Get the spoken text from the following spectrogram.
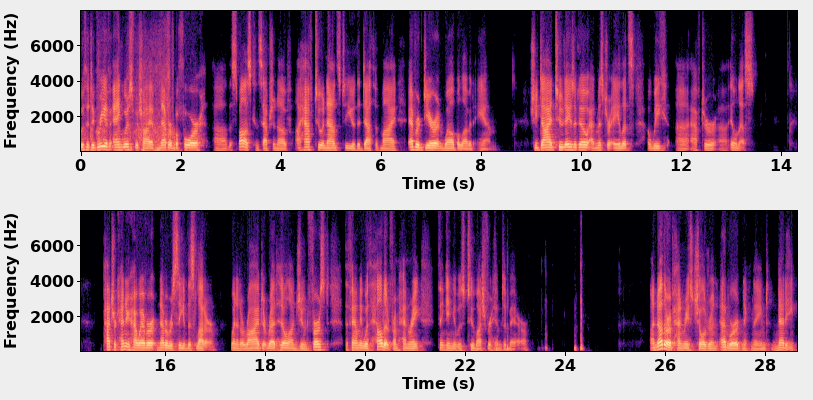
with a degree of anguish which I have never before uh, the smallest conception of, I have to announce to you the death of my ever dear and well beloved Anne. She died two days ago at Mr. Aylett's a week uh, after uh, illness. Patrick Henry, however, never received this letter. When it arrived at Red Hill on June 1st, the family withheld it from Henry, thinking it was too much for him to bear. Another of Henry's children, Edward, nicknamed Neddy,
